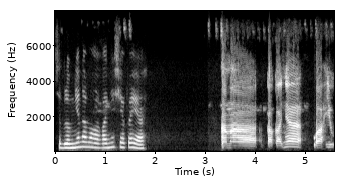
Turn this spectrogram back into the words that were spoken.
Sebelumnya nama kakaknya siapa ya? Nama kakaknya Wahyu.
